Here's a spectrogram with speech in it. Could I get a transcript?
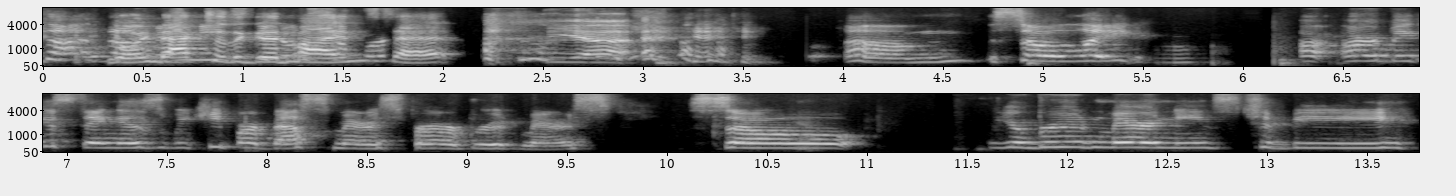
that Going back to the good mindset. yeah. um, so like our, our, biggest thing is we keep our best mares for our brood mares. So your brood mare needs to be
